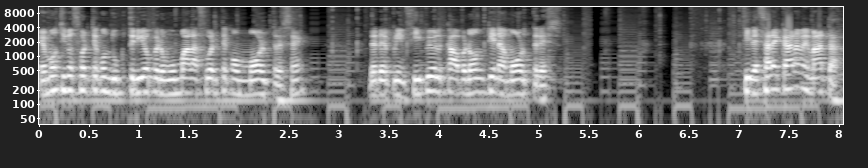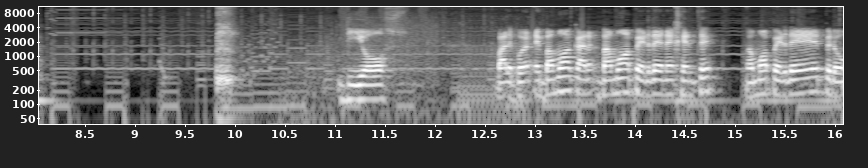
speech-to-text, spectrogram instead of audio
Hemos tenido suerte con Ductrio, pero muy mala suerte con Moltres, ¿eh? Desde el principio el cabrón tiene a Moltres. Si le sale cara, me mata. Dios. Vale, pues eh, vamos a, vamos a perder, ¿eh, gente? Vamos a perder, pero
